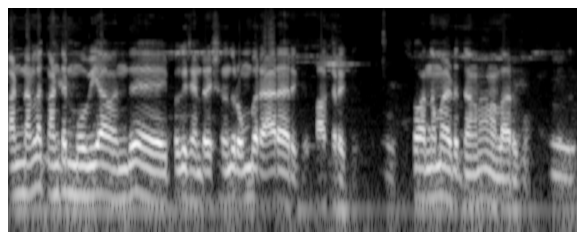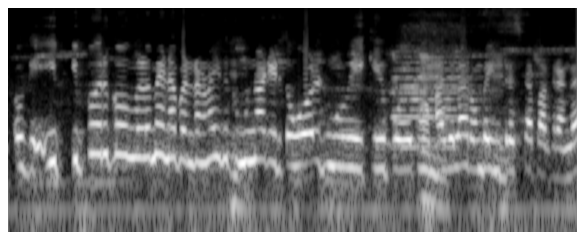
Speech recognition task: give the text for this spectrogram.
கண் நல்ல கண்டென்ட் மூவியாக வந்து இப்போக்கு ஜென்ரேஷன் வந்து ரொம்ப ரேராக இருக்குது பார்க்குறக்கு ஸோ அந்த மாதிரி எடுத்தாங்கன்னா நல்லாயிருக்கும். ஓகே இப்போ இருக்கவங்களுமே என்ன பண்றாங்கன்னா இதுக்கு முன்னாடி எடுத்த ஓல்டு மூவிக்கு போ. அதெல்லாம் ரொம்ப இன்ட்ரெஸ்டா பாக்குறாங்க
